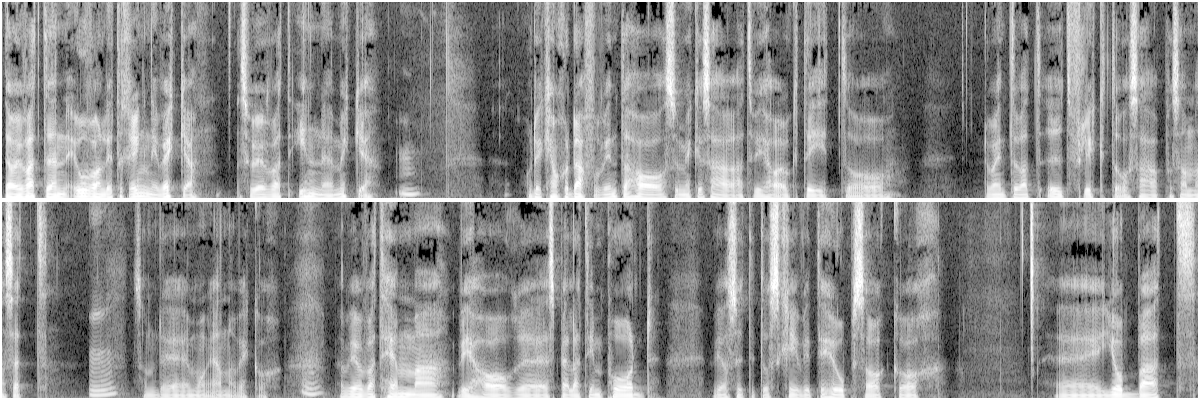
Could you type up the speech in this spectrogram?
Det har ju varit en ovanligt regnig vecka, så vi har varit inne mycket. Mm. Och det är kanske därför vi inte har så mycket så här att vi har åkt dit och det har inte varit utflykter och så här på samma sätt mm, som det är många andra veckor. mm, Men vi har varit hemma, vi har eh, spelat in podd, vi har suttit och skrivit ihop saker, eh, jobbat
